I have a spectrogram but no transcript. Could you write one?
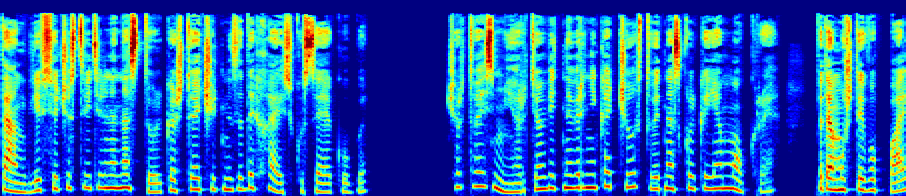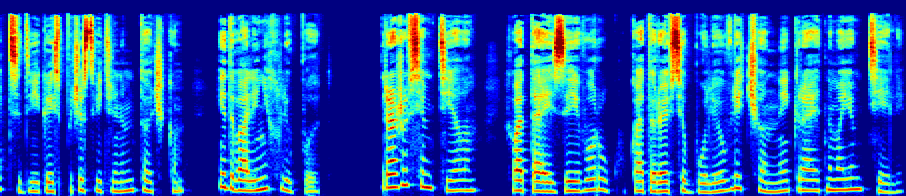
Там, где все чувствительно настолько, что я чуть не задыхаюсь, кусая губы. Черт возьми, Артем ведь наверняка чувствует, насколько я мокрая, потому что его пальцы, двигаясь по чувствительным точкам, едва ли не хлюпают. Дрожу всем телом, хватаясь за его руку, которая все более увлеченно играет на моем теле.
